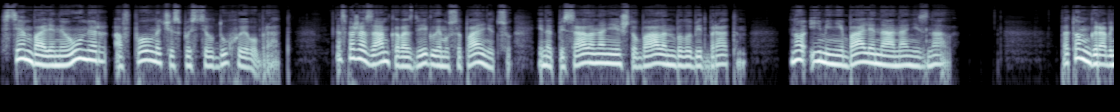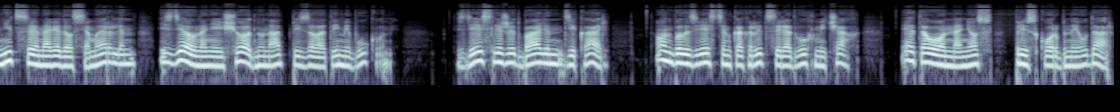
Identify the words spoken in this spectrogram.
С тем Балин и умер, а в полночь спустил духу его брат. Госпожа замка воздвигла ему сыпальницу и написала на ней, что Балан был убит братом, но имени Балина она не знала. Потом к гробнице наведался Мерлин и сделал на ней еще одну надпись золотыми буквами. Здесь лежит Балин Дикарь. Он был известен как рыцарь о двух мечах. Это он нанес прискорбный удар.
